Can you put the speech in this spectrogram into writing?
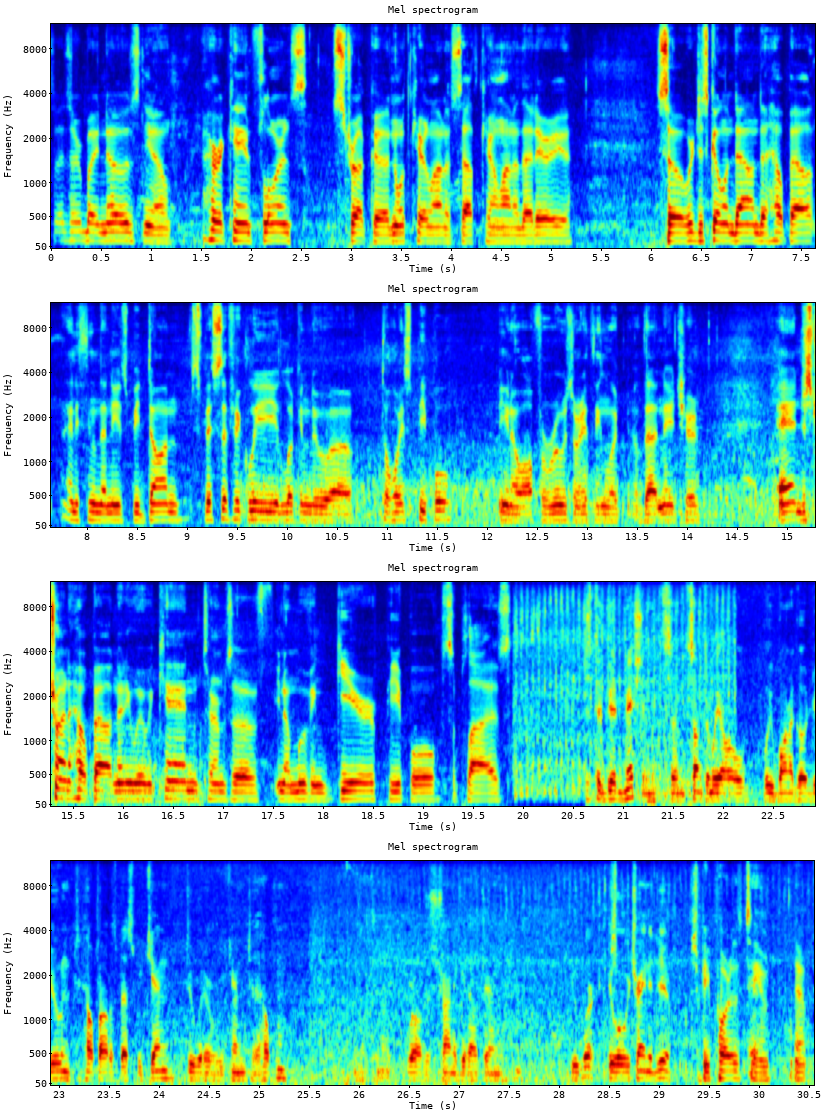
So as everybody knows, you know, Hurricane Florence struck uh, North Carolina, South Carolina, that area. So we're just going down to help out anything that needs to be done, specifically looking to, uh, to hoist people, you know, off of roofs or anything like of that nature. And just trying to help out in any way we can in terms of, you know, moving gear, people, supplies. Just a good mission. It's um, something we all we want to go do and help out as best we can, do whatever we can to help them. We're all just trying to get out there and do work, do what we're trained to do. Just be part of the team. Yeah.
